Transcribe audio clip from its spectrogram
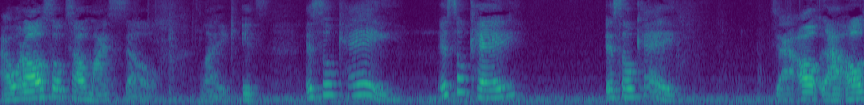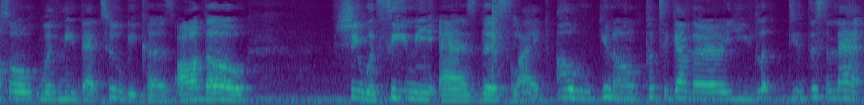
I would also tell myself, like, it's it's okay. It's okay. It's okay. I, I also would need that too because although she would see me as this like oh you know put together you look you this and that.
